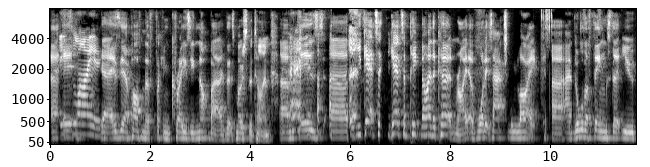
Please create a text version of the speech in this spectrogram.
uh, He's it, lying. Yeah, is yeah. Apart from the fucking crazy nutbag that's most of the time, um, is uh, you get to you get to peek behind the curtain, right, of what it's actually like, uh, and all the things that you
